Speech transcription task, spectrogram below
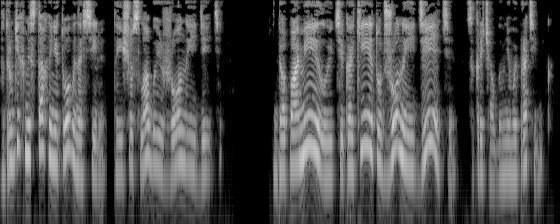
В других местах и не то выносили, да еще слабые жены и дети. «Да помилуйте, какие тут жены и дети!» — закричал бы мне мой противник.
